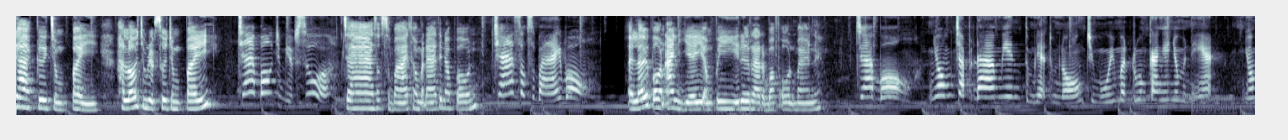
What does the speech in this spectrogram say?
ចាគឺចំបៃ Halo ជំរាបសួរចំបៃចាបងជំរាបសួរចាសុខសប្បាយធម្មតាទេណាបងចាសុខសប្បាយបងឥឡូវបងអាចនិយាយអំពីរឿងរ៉ាវរបស់បងបានណា ចាបងខ្ញុំចាប់ផ្ដើមមានទំនាក់ទំនងជាមួយមិត្តរួមការងារខ្ញុំម្នាក់ខ្ញុំ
